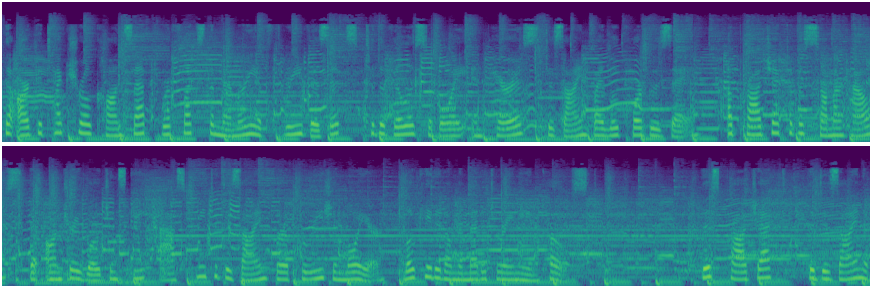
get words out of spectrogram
The architectural concept reflects the memory of three visits to the Villa Savoye in Paris designed by Le Corbusier, a project of a summer house that André Wojcinski asked me to design for a Parisian lawyer, located on the Mediterranean coast. This project, the design of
